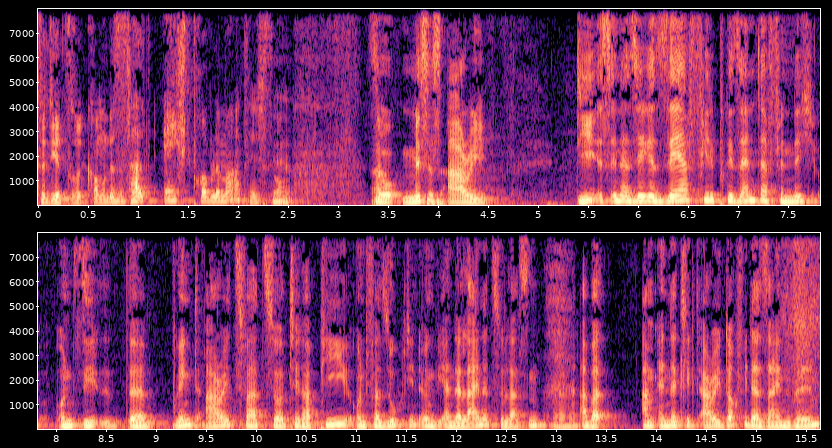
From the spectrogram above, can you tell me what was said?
zu dir zurückkommen und das ist halt echt problematisch. So. Ja. So, Mrs. Ari. Die ist in der Serie sehr viel präsenter, finde ich. Und sie äh, bringt Ari zwar zur Therapie und versucht ihn irgendwie an der Leine zu lassen, aber am Ende kriegt Ari doch wieder seinen Willen,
